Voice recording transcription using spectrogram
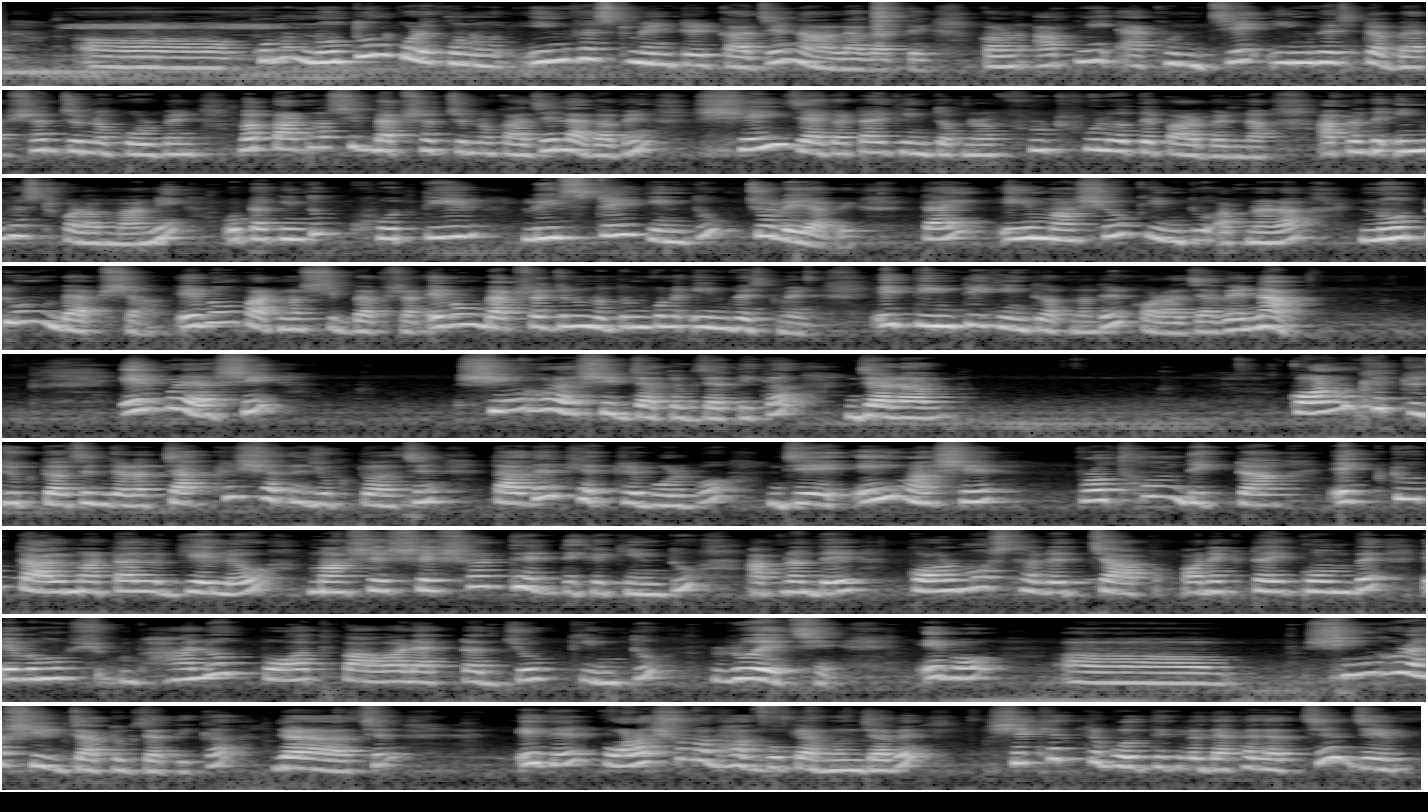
কোনো নতুন করে কোনো ইনভেস্টমেন্টের কাজে না লাগাতে। কারণ আপনি এখন যে ইনভেস্টটা ব্যবসার জন্য করবেন বা পার্টনারশিপ ব্যবসার জন্য কাজে লাগাবেন, সেই জায়গাটায় কিন্তু আপনারা ফ্রুটফুল হতে পারবেন না। আপনাদের ইনভেস্ট করা মানে ওটা কিন্তু ক্ষতির লিস্টেই কিন্তু চলে যাবে। তাই এই মাসেও কিন্তু আপনারা নতুন ব্যবসা এবং পার্টনারশিপ ব্যবসা এবং ব্যবসার জন্য নতুন কোনো ইনভেস্টমেন্ট এই তিনটি কিন্তু আপনাদের করা যাবে না। এরপরে আসি সিংহ রাশির জাতক জাতিকা, যারা কর্মক্ষেত্রে যুক্ত আছেন, যারা চাকরির সাথে যুক্ত আছেন, তাদের ক্ষেত্রে বলব যে এই মাসের প্রথম দিকটা একটু টালমাটাল গেলেও মাসের শেষার্ধের দিকে কিন্তু আপনাদের কর্মস্থলের চাপ অনেকটাই কমবে এবং ভালো পথ পাওয়ার একটা যোগ কিন্তু রয়েছে। এবং সিংহ রাশির জাতক জাতিকা যারা আছেন, এদের পড়াশোনা ভাগ্য কেমন যাবে? সেক্ষেত্রে বলতে গেলে দেখা যাচ্ছে যে,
